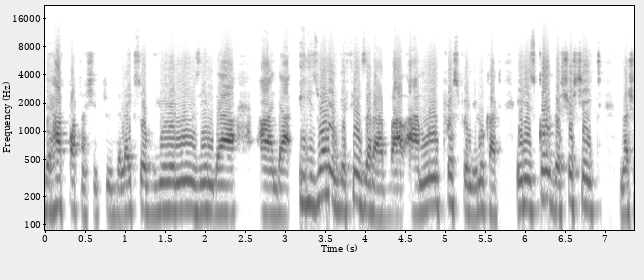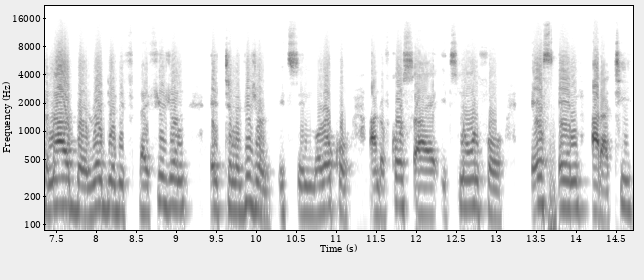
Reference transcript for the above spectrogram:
they have partnerships with the likes of Euronews in there, and uh, it is one of the things that I've, uh, I'm impressed when you look at. It is called the Societe Nationale de Radio Diffusion et Television. It's in Morocco, and of course, uh, it's known for SNRT,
